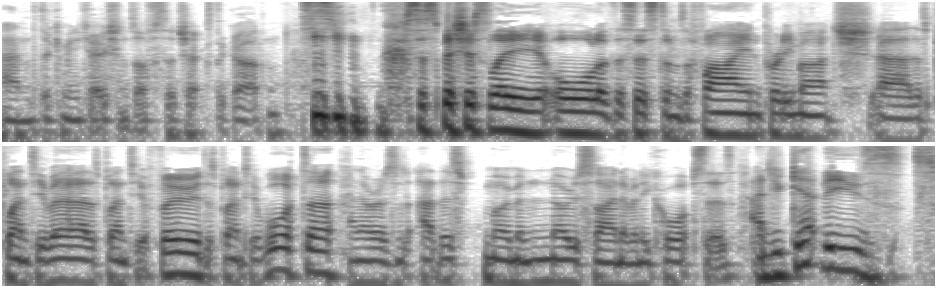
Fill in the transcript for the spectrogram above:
and the communications officer checks the garden. Suspiciously, all of the systems are fine, pretty much. Uh, there's plenty of air, there's plenty of food, there's plenty of water, and there is at this moment no sign of any corpses. And you get these split-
